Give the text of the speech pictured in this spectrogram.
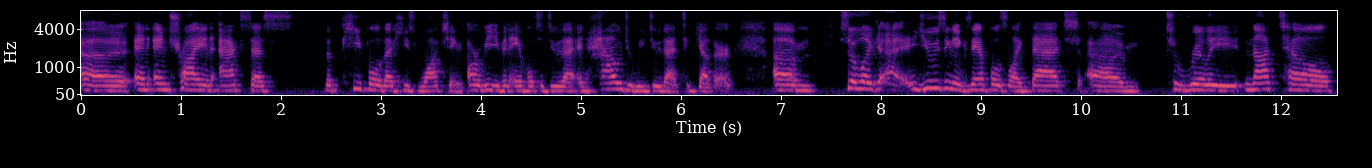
uh, and and try and access the people that he's watching? Are we even able to do that? And how do we do that together? Um, so, like uh, using examples like that um, to really not tell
